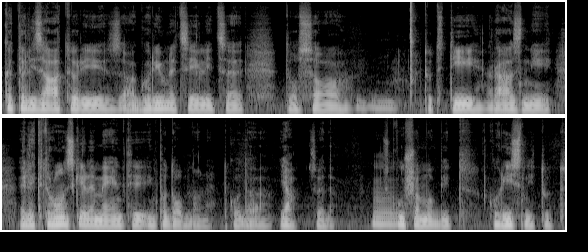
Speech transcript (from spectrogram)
katalizatori za gorivne celice, to so tudi ti razni elektronski elementi in podobno. Ne. Tako da, ja, seveda, hmm. skušamo biti koristni tudi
